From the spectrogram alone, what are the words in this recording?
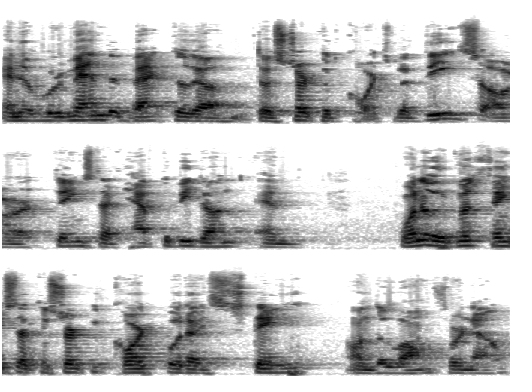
and it remanded back to the, the circuit courts. But these are things that have to be done. And one of the good things that the circuit court put a stay on the law for now,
